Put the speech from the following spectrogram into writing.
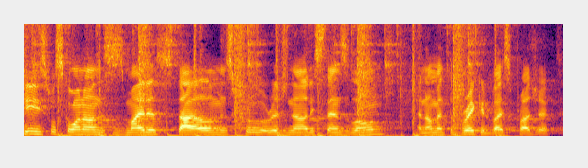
Peace, what's going on? This is Midas, Style Elements Crew, Originality Stands Alone, and I'm at the Break Advice Project.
